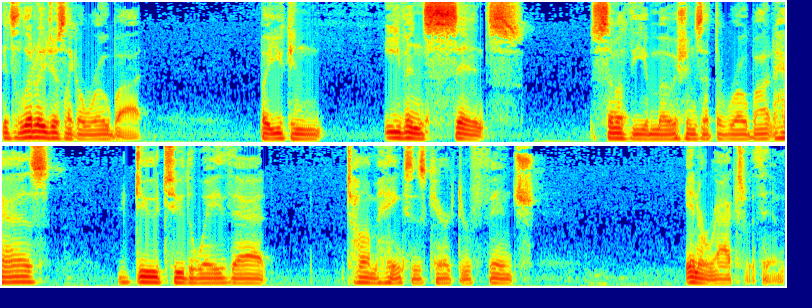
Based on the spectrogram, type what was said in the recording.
it's literally just like a robot, but you can even sense some of the emotions that the robot has due to the way that Tom Hanks's character Finch interacts with him.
